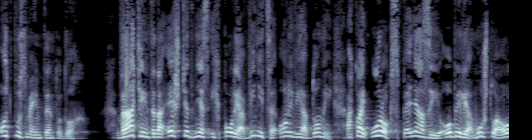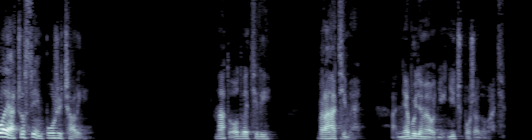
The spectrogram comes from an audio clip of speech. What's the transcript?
Odpustme im tento dlh. Vráte im teda ešte dnes ich polia, vinice, olivy a domy, ako aj úrok z peňazí, obilia, muštu a oleja, čo ste im požičali. Na to odvetili, vrátime a nebudeme od nich nič požadovať.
